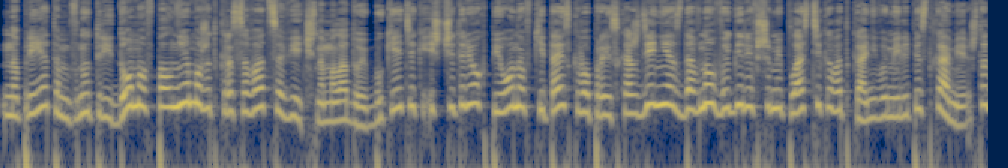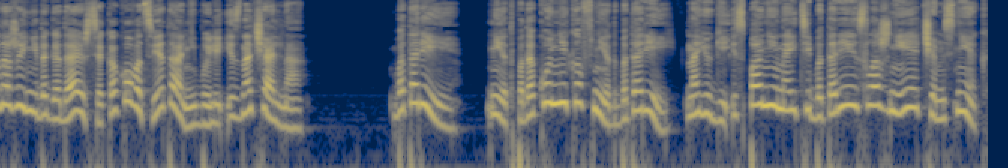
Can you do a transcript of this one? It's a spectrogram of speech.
Но при этом внутри дома вполне может красоваться вечно молодой букетик из четырех пионов китайского происхождения с давно выгоревшими пластиково-тканевыми лепестками, что даже и не догадаешься, какого цвета они были изначально. Батареи. Нет подоконников, нет батарей. На юге Испании найти батареи сложнее, чем снег.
